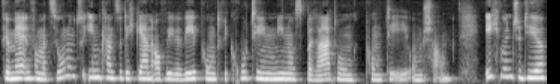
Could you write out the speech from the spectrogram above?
Für mehr Informationen zu ihm kannst du dich gern auf www.recruiting-beratung.de umschauen. Ich wünsche dir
